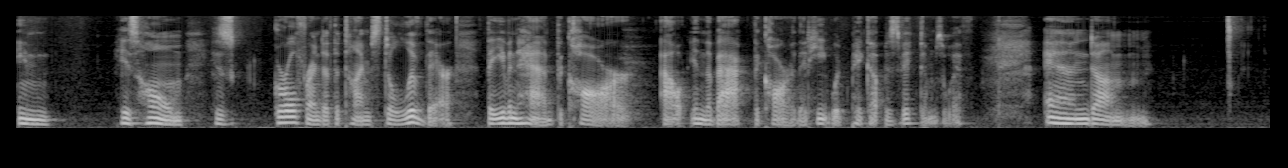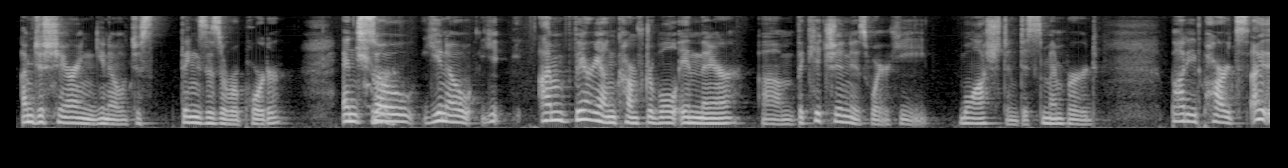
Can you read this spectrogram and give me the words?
in his home. His girlfriend at the time still lived there. They even had the car out in the back, the car that he would pick up his victims with. And um, I'm just sharing, you know, just things as a reporter. And sure. so, you know, I'm very uncomfortable in there. Um, the kitchen is where he washed and dismembered body parts. I,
